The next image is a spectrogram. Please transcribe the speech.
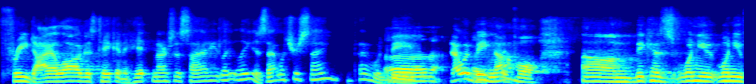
free dialogue has taken a hit in our society lately? Is that what you're saying? That would be uh, that would be novel, um, because when you when you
